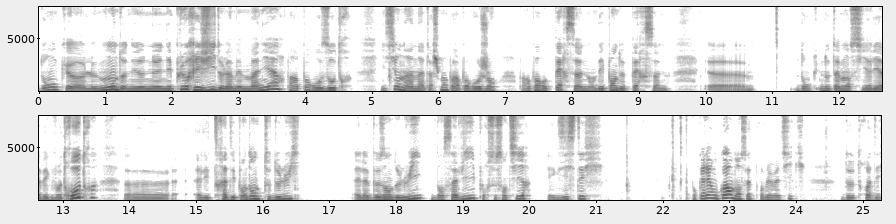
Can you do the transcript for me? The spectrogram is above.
Donc euh, le monde n'est plus régi de la même manière par rapport aux autres. Ici, on a un attachement par rapport aux gens par rapport aux personnes, on dépend de personnes. Euh, donc notamment si elle est avec votre autre, euh, elle est très dépendante de lui. Elle a besoin de lui dans sa vie pour se sentir exister. Donc elle est encore dans cette problématique de 3D.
